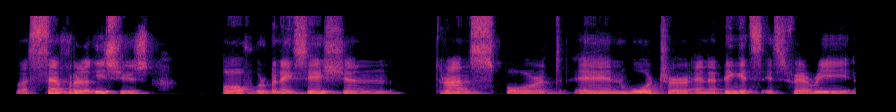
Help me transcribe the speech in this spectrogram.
uh, several issues of urbanization, transport, and water, and I think it's it's very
